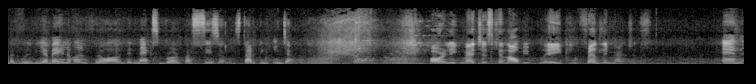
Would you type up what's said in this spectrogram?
but will be available throughout the next Brawl Pass season, starting in January. Power League matches can now be played in friendly matches. And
